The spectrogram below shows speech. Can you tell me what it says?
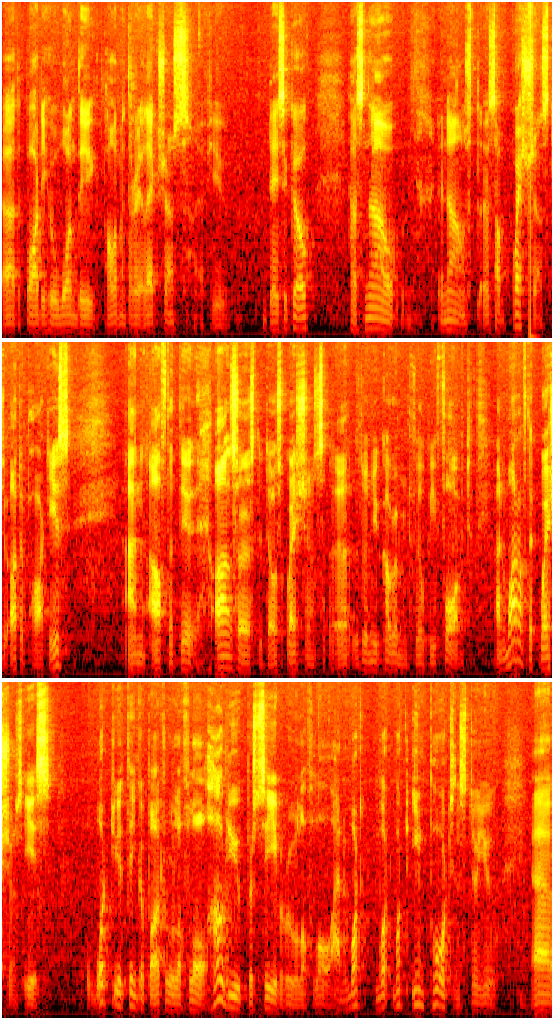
uh, the party who won the parliamentary elections a few days ago, has now announced uh, some questions to other parties. And after the answers to those questions, uh, the new government will be formed. And one of the questions is, what do you think about rule of law? How do you perceive rule of law? And what, what, what importance do you uh,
